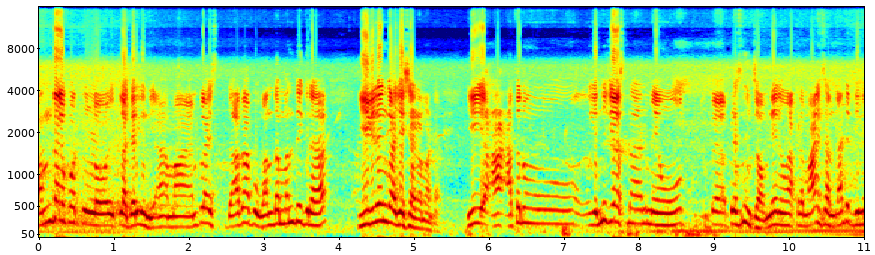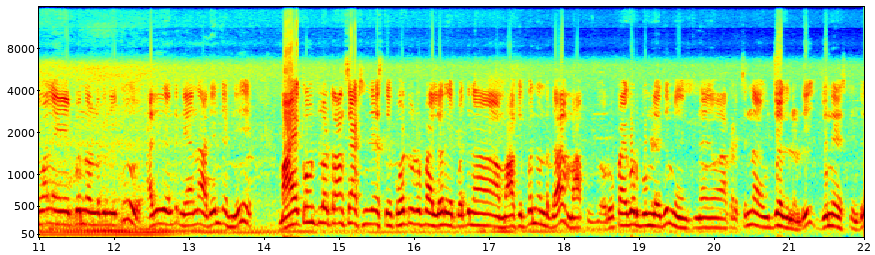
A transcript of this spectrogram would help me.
వందల కోట్లలో ఇట్లా జరిగింది. మా ఎంప్లాయీస్ దాదాపు వంద మంది దగ్గర ఈ విధంగా చేశాడనమాట ఈ అతను ఎందుకు చేస్తున్నాడని మేము ప్రశ్నించాం. నేను అక్కడ మానేశాను. అంటే దీనివల్ల ఏ ఇబ్బంది ఉండదు నీకు? అది అంటే నేను అదేంటండి మా అకౌంట్లో ట్రాన్సాక్షన్ చేస్తే కోట్ల రూపాయలు రేపు పొద్దున మాకు ఇబ్బంది ఉండదా? మాకు రూపాయి కూడా భూమి లేదు. మేము నేను అక్కడ చిన్న ఉద్యోగి నుండి జూనియర్ అసిస్టెంట్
